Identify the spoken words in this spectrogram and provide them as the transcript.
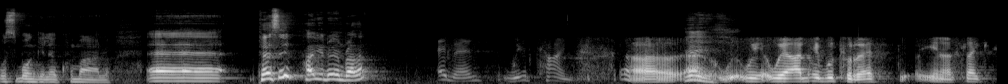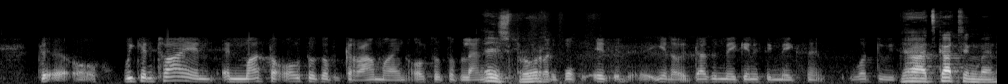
Usbongile Khumalo. Uh, Percy, how you doing, brother? Hey, man, weird times. Uh, hey. we, we are unable to rest. You know, it's like the, we can try and, and master all sorts of grammar and all sorts of language, hey, bro. but it, just, it, it, you know, it doesn't make anything make sense. What do we? Think? Yeah, it's cutting, man.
